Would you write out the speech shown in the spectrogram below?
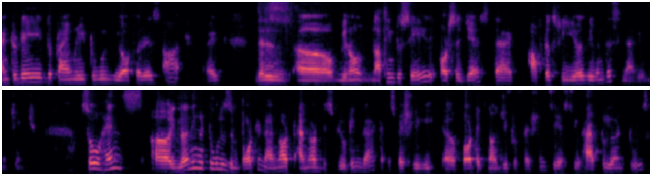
And today, the primary tool we offer is R, right? There is, uh, you know, nothing to say or suggest that after three years, even this scenario may change. So hence, uh, learning a tool is important. I'm not, I'm not disputing that, especially uh, for technology professionals. Yes, you have to learn tools,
